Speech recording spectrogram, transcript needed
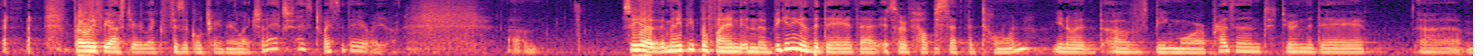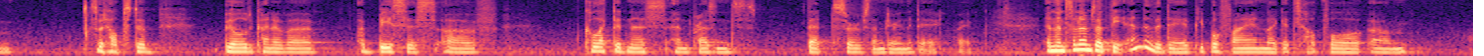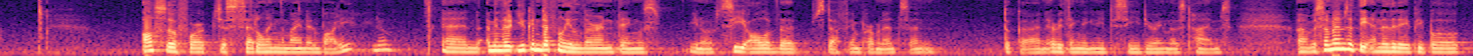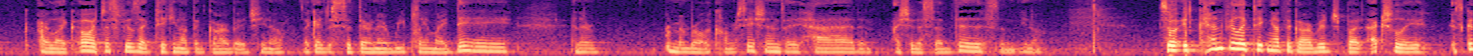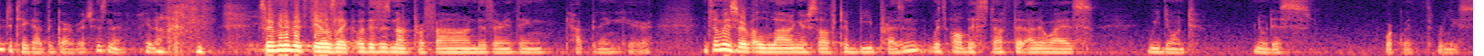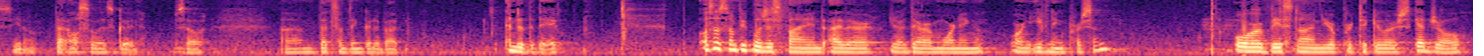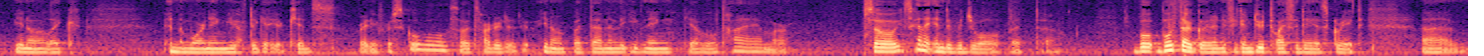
Probably if you asked your like physical trainer, like, should I exercise twice a day, or you know. Um, so yeah, the, many people find in the beginning of the day that it sort of helps set the tone, you know, of being more present during the day. Um, so it helps to build kind of a, a basis of collectedness and presence that serves them during the day, right? And then sometimes at the end of the day, people find like it's helpful um, also for just settling the mind and body, you know. And I mean, you can definitely learn things, you know, see all of the stuff, impermanence and dukkha, and everything that you need to see during those times. Um, sometimes at the end of the day, people are like, oh, it just feels like taking out the garbage, you know. Like I just sit there and I replay my day, and I remember all the conversations I had, and I should have said this, and you know. So it can feel like taking out the garbage, but actually, it's good to take out the garbage, isn't it? You know. so even if it feels like, oh, this is not profound, is there anything happening here? In some ways, sort of allowing yourself to be present with all this stuff that otherwise we don't notice, work with, release. You know, that also is good. So um, that's something good about end of the day. Also, some people just find either you know they're a morning or an evening person, or based on your particular schedule, you know, like in the morning you have to get your kids ready for school, so it's harder to do, you know. But then in the evening you have a little time, or so it's kind of individual, but uh, bo- both are good, and if you can do twice a day, is great. Um,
